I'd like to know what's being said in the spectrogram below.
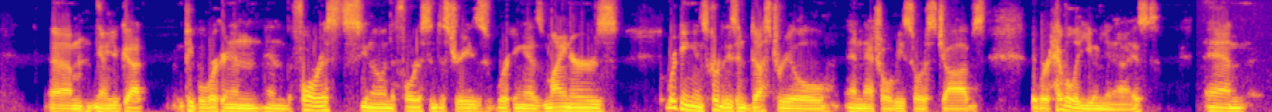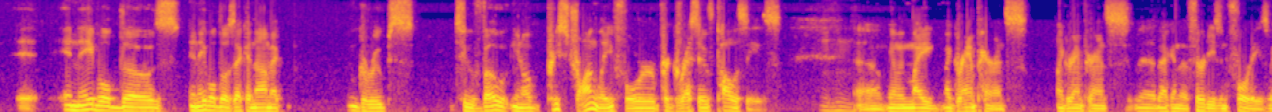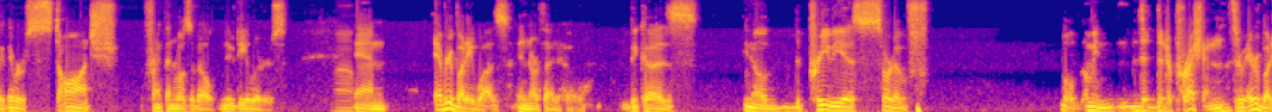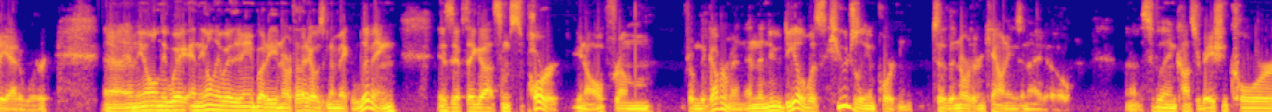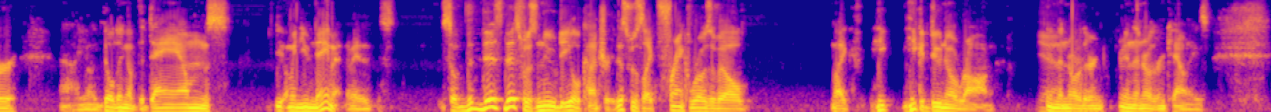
Um, you know, you've got people working in, in the forests, you know, in the forest industries, working as miners, working in sort of these industrial and natural resource jobs that were heavily unionized, and it enabled those enabled those economic groups to vote, you know, pretty strongly for progressive policies. Mm-hmm. Uh, I mean, my my grandparents, my grandparents uh, back in the 30s and 40s, like they were staunch Franklin Roosevelt New Dealers, Wow. and everybody was in North Idaho because you know the previous sort of well, I mean, the, the depression threw everybody out of work, uh, and the only way and the only way that anybody in North Idaho is going to make a living is if they got some support, you know, from from the government. And the New Deal was hugely important to the northern counties in Idaho, uh, Civilian Conservation Corps, uh, you know, building of the dams. I mean, you name it. I mean, it's, so th- this this was New Deal country. This was like Frank Roosevelt, like he he could do no wrong Yeah. in the northern in the northern counties,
